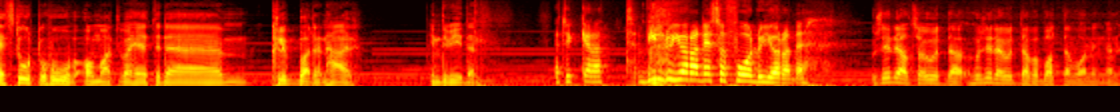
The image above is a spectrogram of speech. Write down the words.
ett stort behov om att, vad heter det, klubba den här individen. Jag tycker att vill du göra det så får du göra det. Hur ser det alltså ut där, hur ser det ut där på bottenvåningen?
